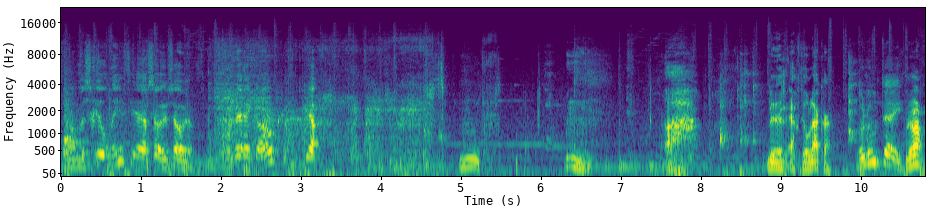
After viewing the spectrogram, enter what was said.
Dan de schil niet. Ja, zo. ja. Voor het werk ook. Ja. Dit is echt heel lekker. Meloenthee. Ja.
